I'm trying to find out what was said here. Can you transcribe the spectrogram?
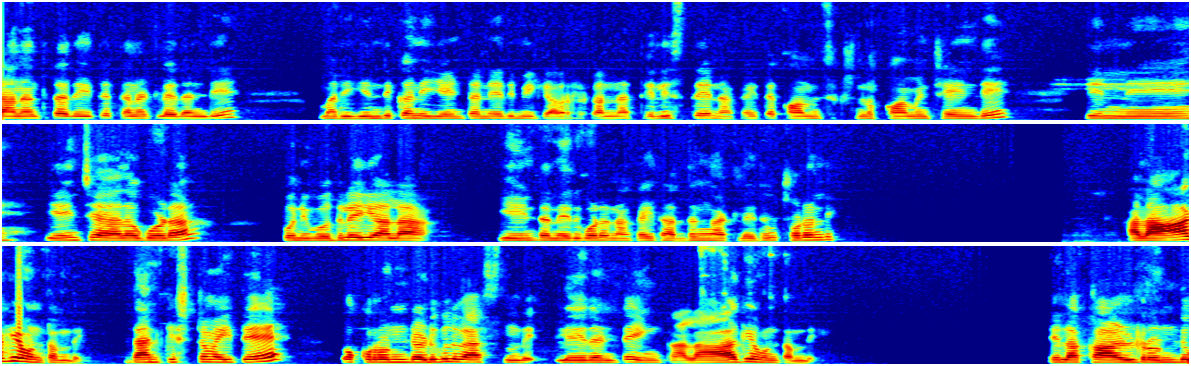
దాని అంతటా అదైతే తినట్లేదండి. మరి ఎందుకని ఏంటనేది మీకు ఎవరికన్నా తెలిస్తే నాకైతే కామెంట్ సెక్షన్లో కామెంట్ చేయండి. దీన్ని ఏం చేయాలో కూడా కొన్ని వదిలేయాలా ఏంటనేది కూడా నాకైతే అర్థం కావట్లేదు. చూడండి. అలాగే ఉంటుంది. దానికి ఇష్టమైతే ఒక రెండు అడుగులు వేస్తుంది. లేదంటే ఇంకా అలాగే ఉంటుంది. ఇలా కాళ్ళు రెండు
